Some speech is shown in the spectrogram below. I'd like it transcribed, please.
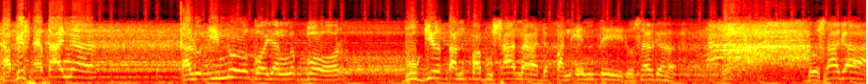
Tapi saya tanya, kalau inul goyang ngebor bugil tanpa busana depan ente dosa gak dosa gak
